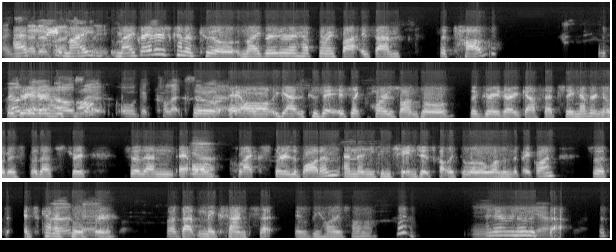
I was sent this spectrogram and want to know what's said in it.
instead Actually, my my grater is kind of cool. My grater I have for my flat is um the tub with the grater on oh, so top. all get collects So it all yeah, because it, it's like horizontal. The grater, I guess. Actually, never noticed, but that's true. So then it Yeah. all collects through the bottom, and then you can change it. It's got like the little one and the big one. So it's it's kind of cool Okay. for. But that makes sense that it would be horizontal. Huh, I Mm, never noticed yeah. that. That's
